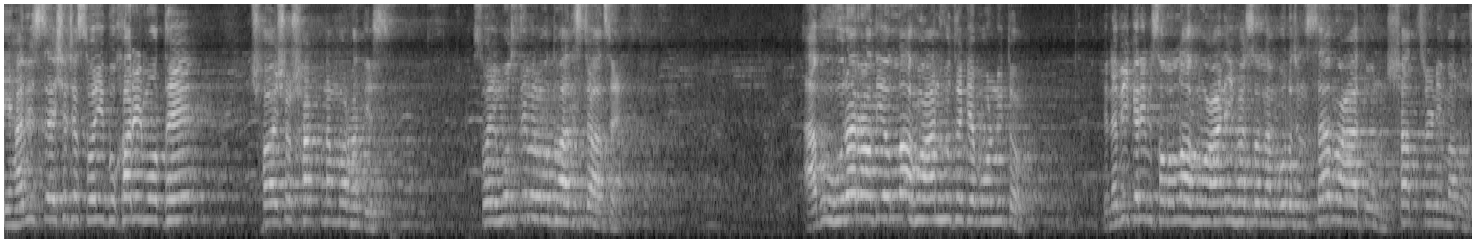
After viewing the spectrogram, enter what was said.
এই হাদিসটা এসেছে সহি বুখারির মধ্যে ছয়শো ষাট নম্বর হাদিস। সহি মুসলিমের মধ্যে হাদিসটা আছে। আবু হুরার রাদিয়াল্লাহু আনহু থেকে বর্ণিত। নবী করিম সাল্লাল্লাহু আলাইহি ওয়াসাল্লাম বলেছেন, সাবআতুন, সাত শ্রেণি মানুষ।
